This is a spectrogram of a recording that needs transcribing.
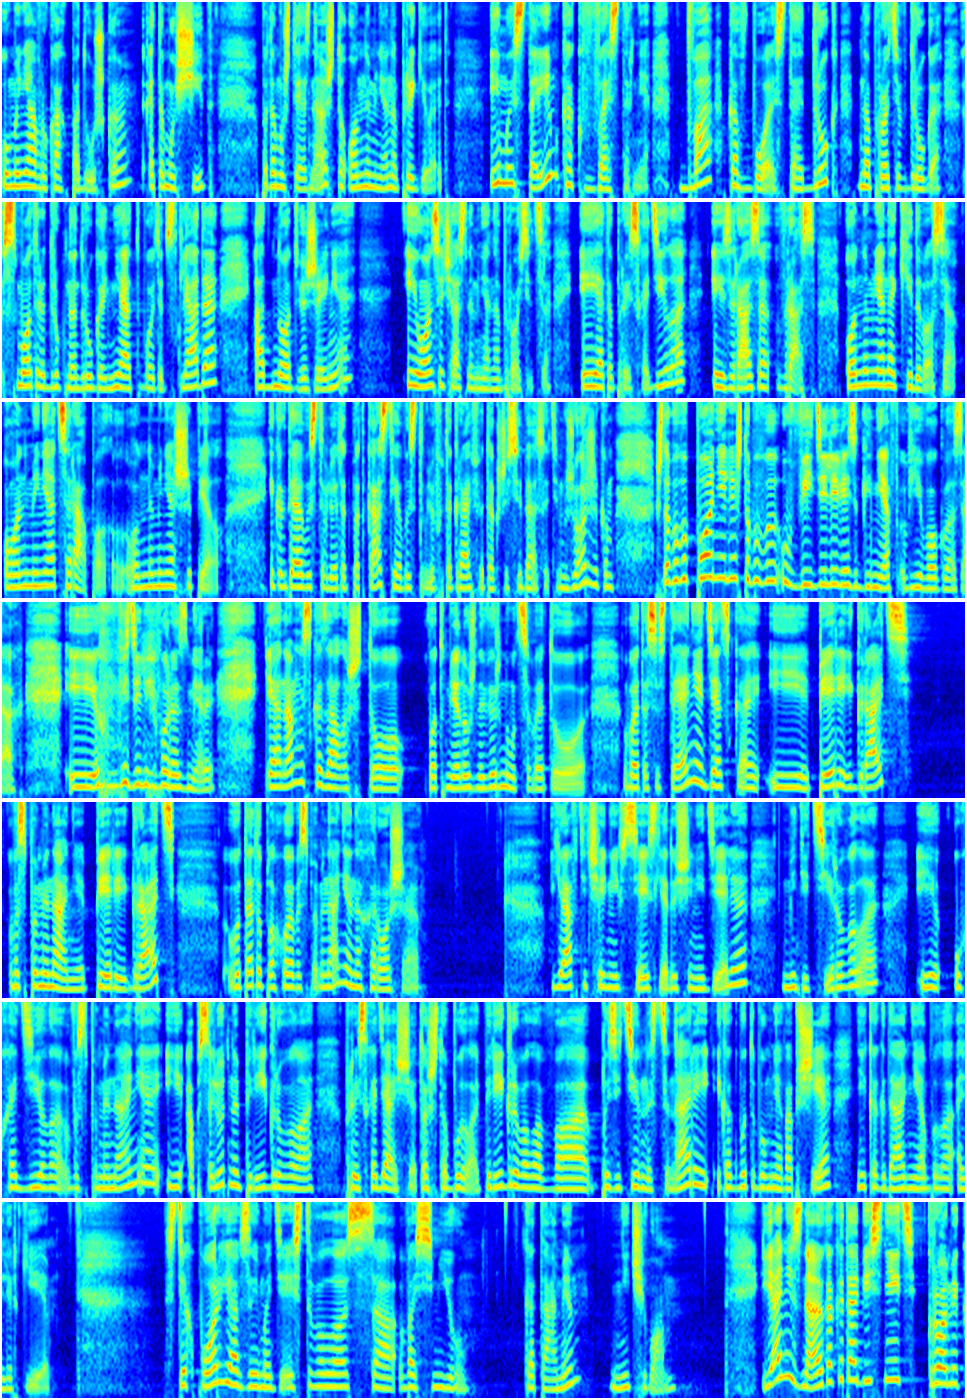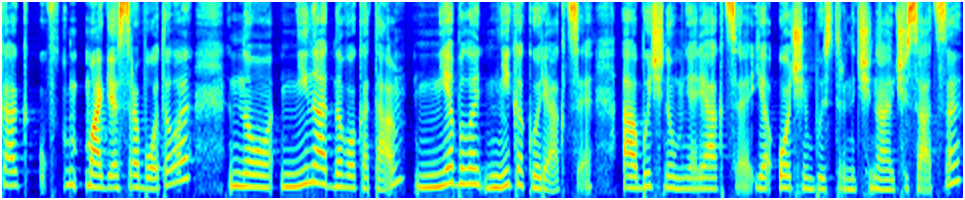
у меня в руках подушка, это мой щит, потому что я знаю, что он на меня напрыгивает. И мы стоим, как в вестерне. Два ковбоя стоят друг напротив друга, смотрят друг на друга, не отводят взгляда. Одно движение — и он сейчас на меня набросится. И это происходило из раза в раз. Он на меня накидывался, он меня царапал, он на меня шипел. И когда я выставлю этот подкаст, я выставлю фотографию также себя с этим Жоржиком, чтобы вы поняли, чтобы вы увидели весь гнев в его глазах и увидели его размеры. И она мне сказала, что вот мне нужно вернуться в, эту, в это состояние детское и переиграть воспоминания, переиграть вот это плохое воспоминание на хорошее. Я в течение всей следующей недели медитировала и уходила в воспоминания и абсолютно переигрывала происходящее, то, что было, переигрывала в позитивный сценарий, и как будто бы у меня вообще никогда не было аллергии. С тех пор я взаимодействовала с восьмью котами, ничего. Я не знаю, как это объяснить, кроме как магия сработала, но ни на одного кота не было никакой реакции. А обычно у меня реакция, я очень быстро начинаю чесаться,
